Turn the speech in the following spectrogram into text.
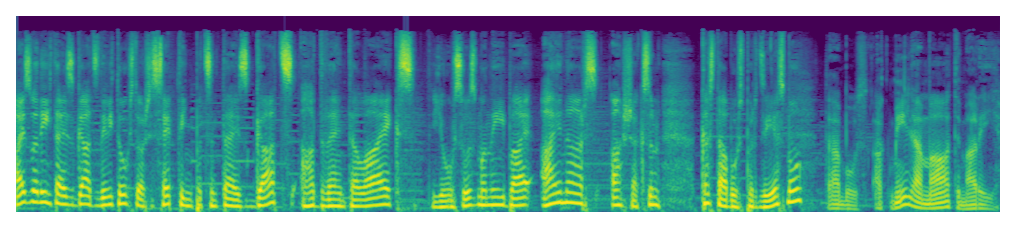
Aizvadītais gads, 2017. gads, adventa laiks. Jūsu uzmanībai Ainārs Ašaks. Un kas tā būs par dziesmu? Tā būs Ak, mīļā māte Marija.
